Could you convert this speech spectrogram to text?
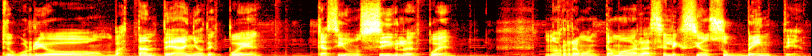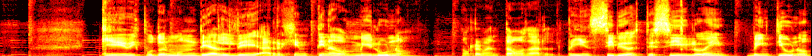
que ocurrió bastante años después, casi un siglo después. Nos remontamos a la selección sub-20 que disputó el Mundial de Argentina 2001. Nos remontamos al principio de este siglo XXI.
